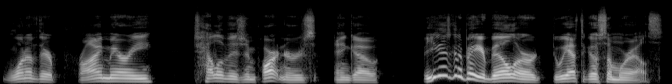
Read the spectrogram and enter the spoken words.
one of their primary television partners and go, Are you guys going to pay your bill or do we have to go somewhere else?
